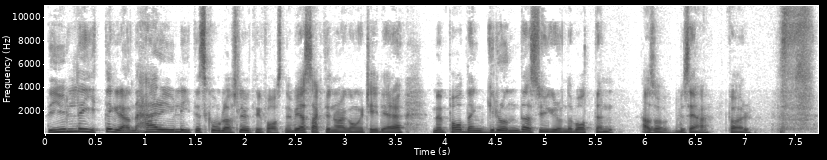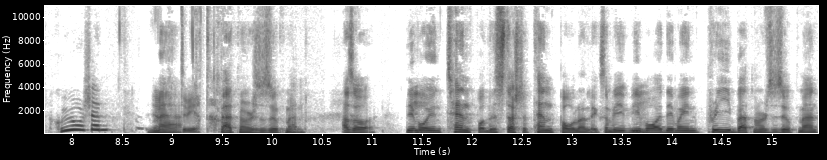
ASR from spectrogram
Det är ju lite grann, det här är ju lite skolavslutning för oss nu, vi har sagt det några gånger tidigare, men podden grundas ju i grund och botten, alltså vill säga för sju år sedan, med. Batman vs Superman. Alltså, det var ju en tentpole, den största tentpolen liksom. Vi, vi var, det var en pre-Batman vs Superman,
